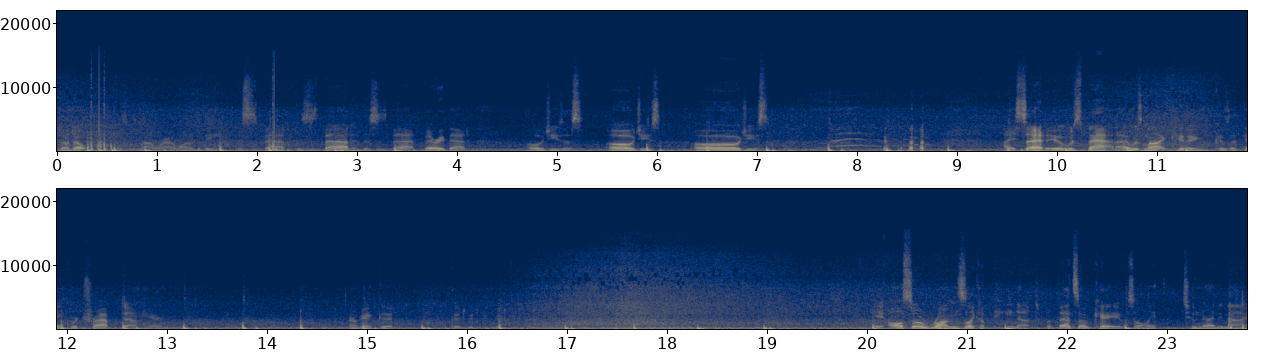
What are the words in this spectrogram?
Don't, don't. This is not where I wanted to be. This is bad. This is bad. This is bad. Very bad. Oh, Jesus. Oh, jeez. Oh, jeez. I said it was bad. I was not kidding, because I think we're trapped down here. Okay, good. Good, good, good, good, good. It also runs like a peanut, but that's okay. It was only $2.99.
